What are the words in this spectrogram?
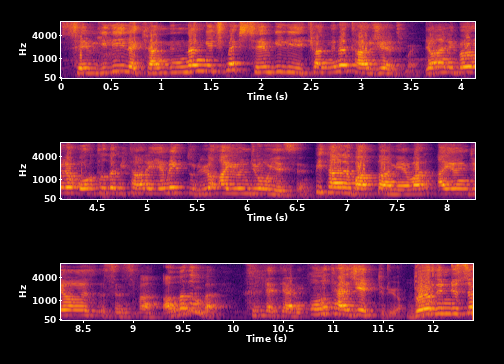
Sevgiliyle kendinden geçmek, sevgiliyi kendine tercih etmek. Yani böyle ortada bir tane yemek duruyor, ay önce o yesin. Bir tane battaniye var, ay önce o ısınsın falan. Anladın mı? Hıllet yani onu tercih ettiriyor. Dördüncüsü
